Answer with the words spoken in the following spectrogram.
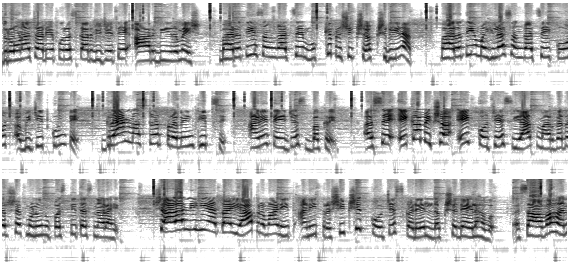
द्रोणाचार्य पुरस्कार विजेते आर बी रमेश भारतीय संघाचे मुख्य प्रशिक्षक श्रीनाथ भारतीय महिला संघाचे coach Abhijit Kunte grand master Pravin Thipse आणि तेजस बकरे. असे एकापेक्षा एक कोचेस यात मार्गदर्शक म्हणून उपस्थित असणार आहेत. शाळांनीही आता या प्रमाणित आणि प्रशिक्षित कोचेसकडे लक्ष द्यायला हवं असं आवाहन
